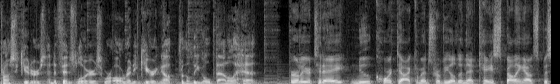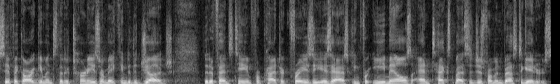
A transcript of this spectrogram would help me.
prosecutors and defense lawyers were already gearing up for the legal battle ahead. Earlier today, new court documents revealed in that case spelling out specific arguments that attorneys are making to the judge. The defense team for Patrick Frazee is asking for emails and text messages from investigators.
